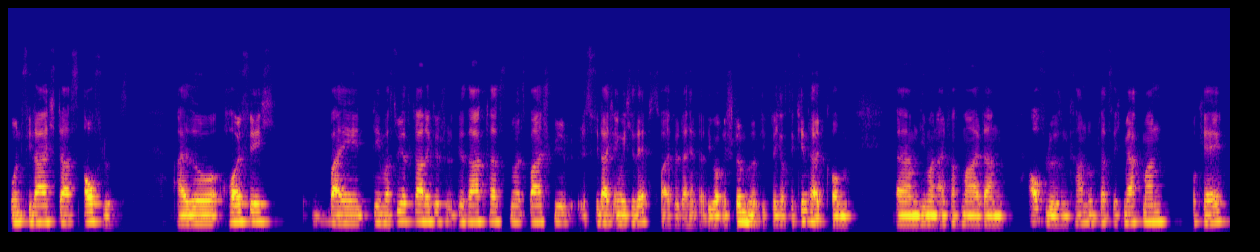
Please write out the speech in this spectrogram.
und vielleicht das auflöst. Also häufig bei dem, was du jetzt gerade ge gesagt hast, nur als Beispiel, ist vielleicht irgendwelche Selbstzweifel dahinter, die überhaupt nicht schlimm sind, die vielleicht aus der Kindheit kommen, ähm, die man einfach mal dann auflösen kann und plötzlich merkt man, okay,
